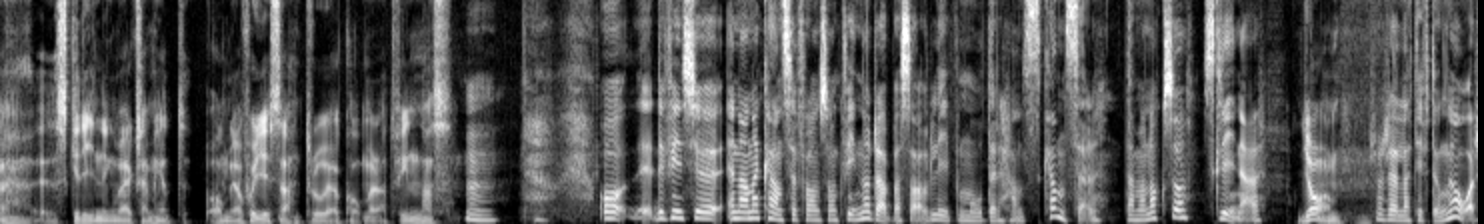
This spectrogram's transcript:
eh, screeningverksamhet, om jag får gissa, tror jag kommer att finnas. Mm. Och det finns ju en annan cancerform som kvinnor drabbas av, livmoderhalscancer, där man också screenar. Ja. Från relativt unga år.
